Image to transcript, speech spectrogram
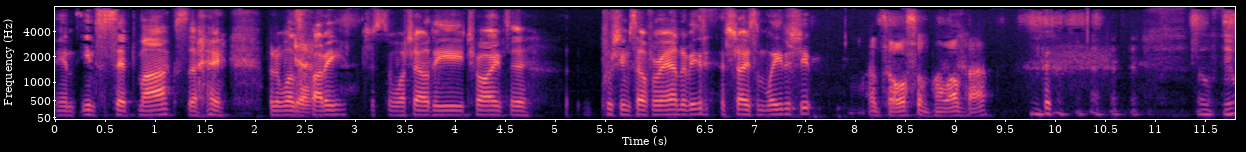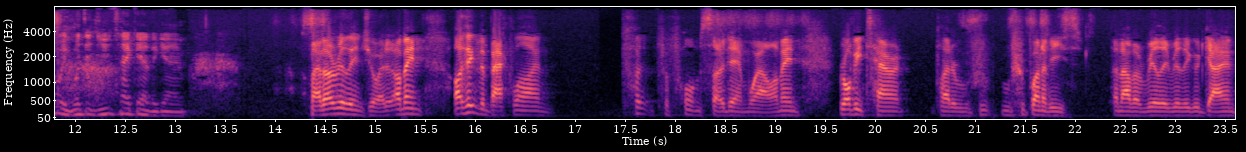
and intercept marks. So, but it was Yeah. funny just to watch LDU trying to push himself around a bit, show some leadership. That's awesome. I love that. well, Philly, what did you take out of the game? Mate, I really enjoyed it. I mean, I think the back line performed so damn well. I mean, Robbie Tarrant played a, one of his another really really good game.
